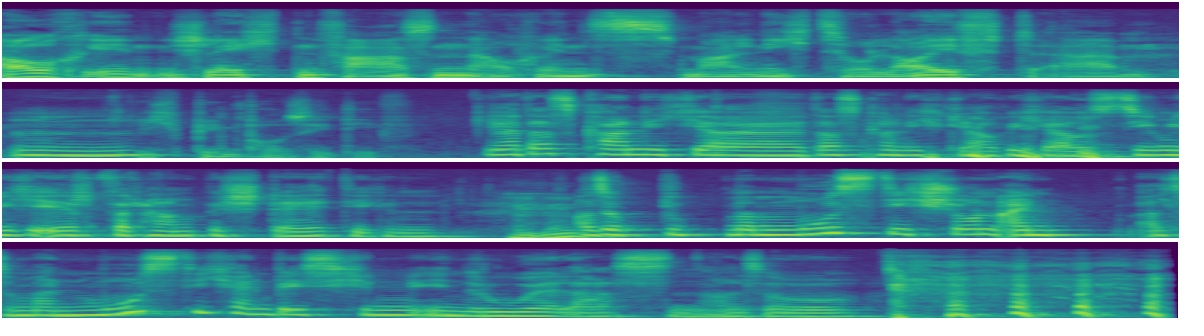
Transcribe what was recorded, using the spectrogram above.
auch in schlechten Phasen, auch wenn es mal nicht so läuft, ähm, ich bin positiv. Ja, das kann ich, äh, das kann ich, glaube ich, aus ziemlich erster Hand bestätigen. Also du, man muss dich schon ein, also man muss dich ein bisschen in Ruhe lassen. Also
